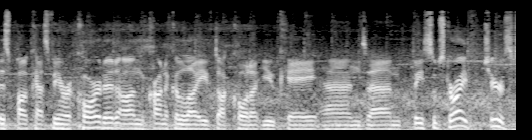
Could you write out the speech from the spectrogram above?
this podcast being recorded on chroniclelive.co.uk. And um, please subscribe. Cheers.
